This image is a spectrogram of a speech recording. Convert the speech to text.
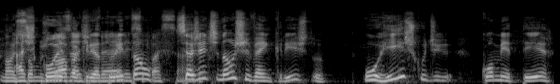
Nós As somos coisas nova criatura. Então, se se a gente não estiver em Cristo, o risco de cometer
